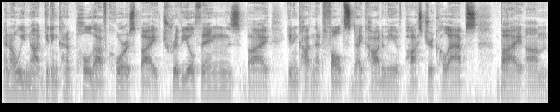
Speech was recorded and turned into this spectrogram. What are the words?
And are we not getting kind of pulled off course by trivial things, by getting caught in that false dichotomy of posture collapse, by um,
